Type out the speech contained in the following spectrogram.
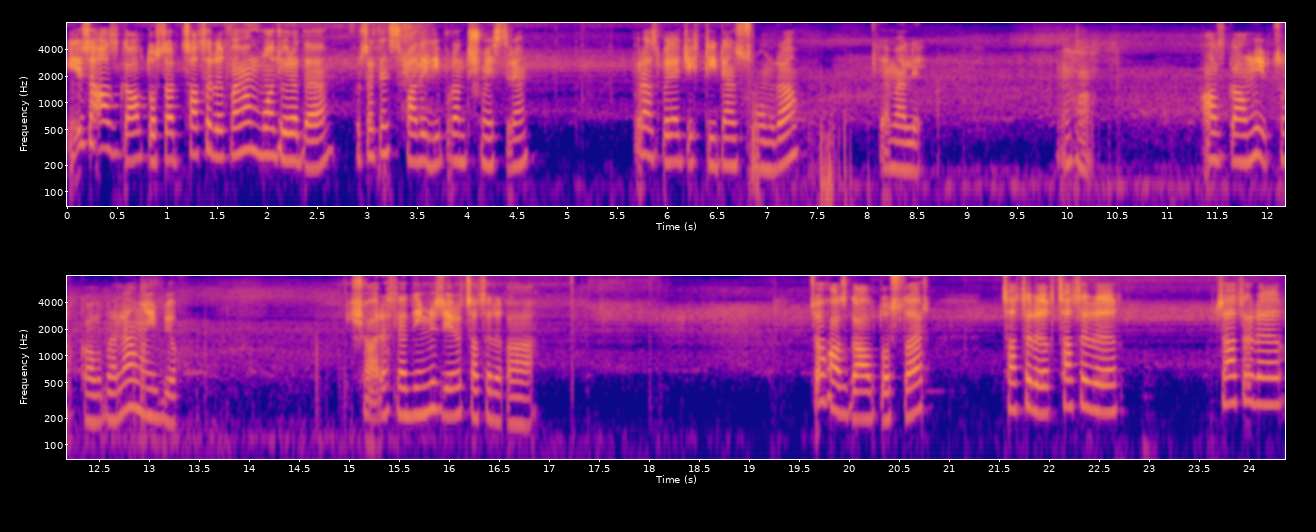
İndi isə az qalıb dostlar, çatırıq və mən buna görə də fürsətdən istifadə edib buranı düşmək istəyirəm. Biraz belə getdikdən sonra deməli. Aha. Az qalmayıb, çox qalıb hələ, amma eyb yox. İşarətlədiyimiz yerə çatırıq ha. Çox az qalıb dostlar. Çatırıq, çatırıq. Çatırıq.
